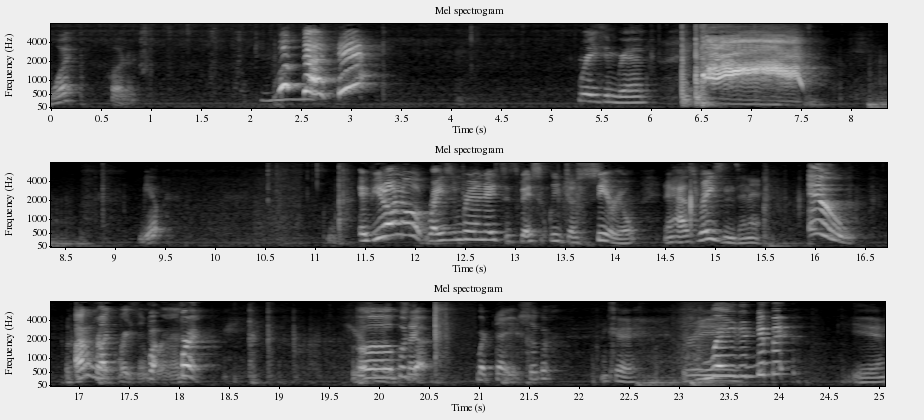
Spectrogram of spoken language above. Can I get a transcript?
What? Hold on. What the heck? Raisin bran. Ah! Yep. If you don't know what raisin bran is, it's basically just cereal and it has raisins in it. Ew. I don't like raisin bran. Here's Uh, put that. Put that sugar. Okay. Three. Ready to dip it? Yeah.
